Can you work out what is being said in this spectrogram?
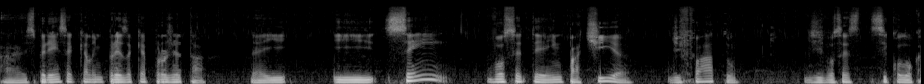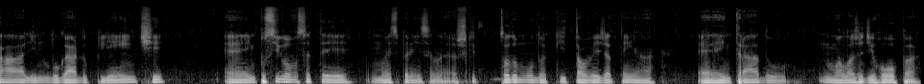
a, experiência que aquela empresa quer projetar. Né? E, e sem você ter empatia, de fato, de você se colocar ali no lugar do cliente, é impossível você ter uma experiência. Né? Acho que todo mundo aqui talvez já tenha é, entrado numa loja de roupa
